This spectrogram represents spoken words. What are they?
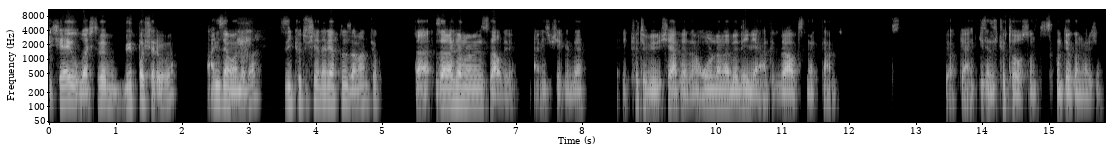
e, şeye ulaştı ve büyük başarı bu. Aynı zamanda da sizin kötü şeyler yaptığınız zaman çok da zarar görmemenizi sağlıyor. Yani hiçbir şekilde e, kötü bir şey yaptığınız zaman umurlarında bile değil yani artık Raw, SmackDown. Yok yani de kötü olsun. Sıkıntı yok onlar için.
